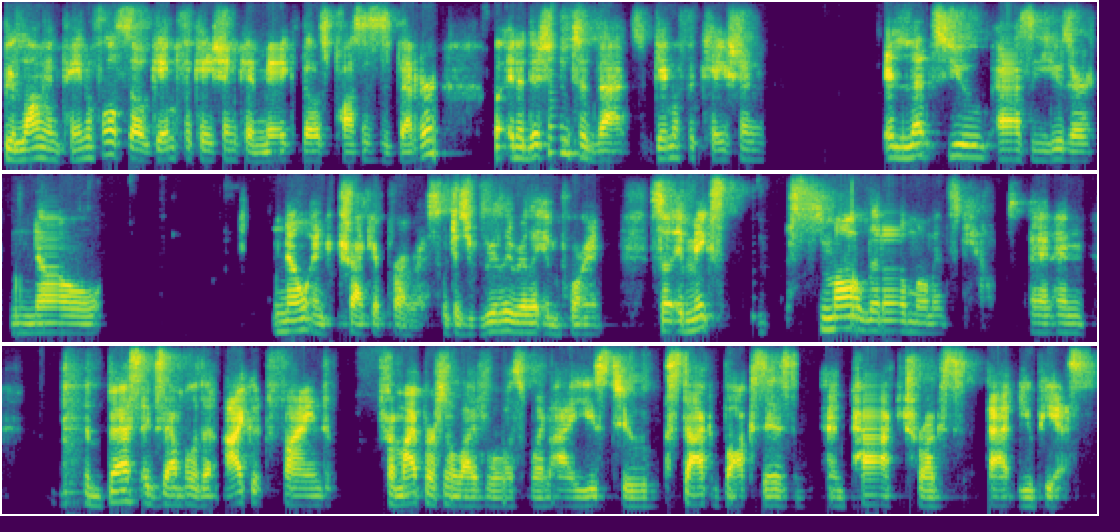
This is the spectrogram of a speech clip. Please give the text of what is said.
be long and painful so gamification can make those processes better but in addition to that gamification it lets you as a user know know and track your progress which is really really important so it makes small little moments count and and the best example that i could find from my personal life was when I used to stack boxes and pack trucks at UPS.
